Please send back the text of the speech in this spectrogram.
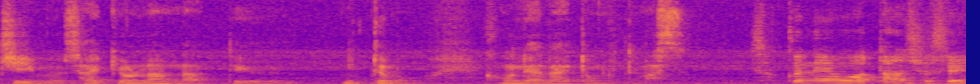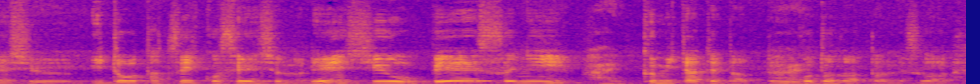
チーム、最強のランナーっていう言っても過言ではないと思ってます。昨年は丹所選手伊藤達彦選手の練習をベースに組み立てたということだったんですが、はいはい、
